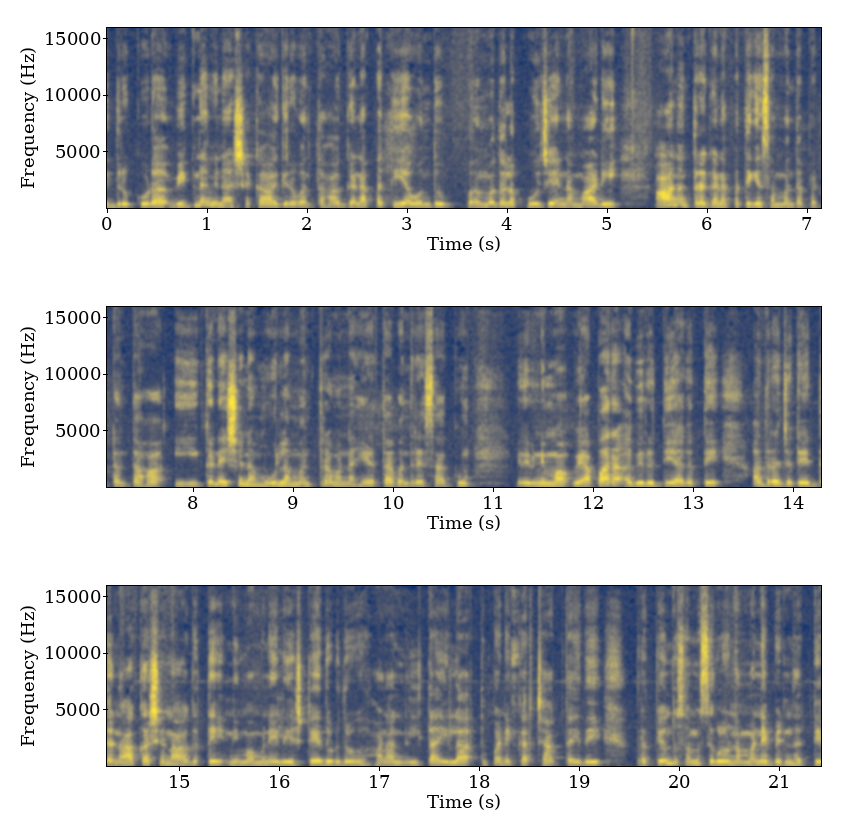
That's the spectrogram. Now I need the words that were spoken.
ಇದ್ದರೂ ಕೂಡ ವಿಘ್ನ ವಿನಾಶಕ ಆಗಿರುವಂತಹ ಗಣಪತಿಯ ಒಂದು ಮೊದಲ ಪೂಜೆಯನ್ನು ಮಾಡಿ, ಆ ನಂತರ ಗಣಪತಿಗೆ ಸಂಬಂಧಪಟ್ಟಂತಹ ಈ ಗಣೇಶನ ಮೂಲ ಮಂತ್ರವನ್ನು ಹೇಳ್ತಾ ಬಂದರೆ ಸಾಕು. ನಿಮ್ಮ ವ್ಯಾಪಾರ ಅಭಿವೃದ್ಧಿ ಆಗುತ್ತೆ, ಅದರ ಜೊತೆ ಧನಾಕರ್ಷಣ ಆಗುತ್ತೆ. ನಿಮ್ಮ ಮನೆಯಲ್ಲಿ ಎಷ್ಟೇ ದುಡಿದ್ರೂ ಹಣ ನಿಲ್ತಾ ಇಲ್ಲ ತುಂಬಾ ಖರ್ಚಾಗ್ತಾ ಇದೆ. ಪ್ರತಿಯೊಂದು ಸಮಸ್ಯೆಗಳು ನಮ್ಮನ್ನೇ ಬೆನ್ನು ಹತ್ತಿ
